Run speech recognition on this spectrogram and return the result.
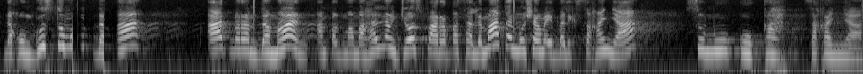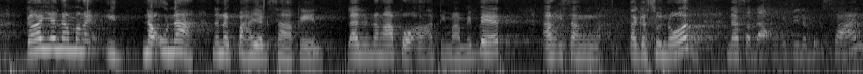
na kung gusto mo dama at maramdaman ang pagmamahal ng Diyos para pasalamatan mo siyang maibalik sa Kanya, sumuko ka sa Kanya. Gaya ng mga nauna na nagpahayag sa akin. Lalo na nga po ang ating Mami Beth, ang isang tagasunod na sa dakong ito nabuksan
